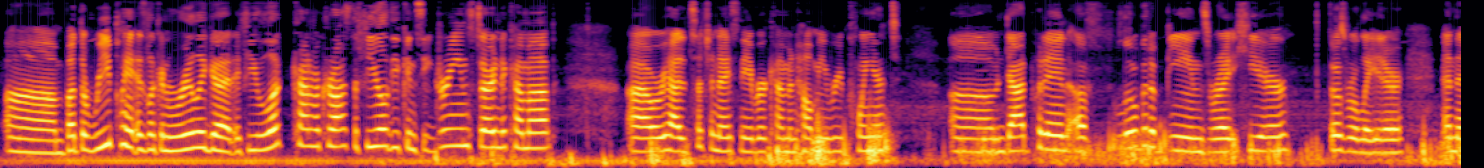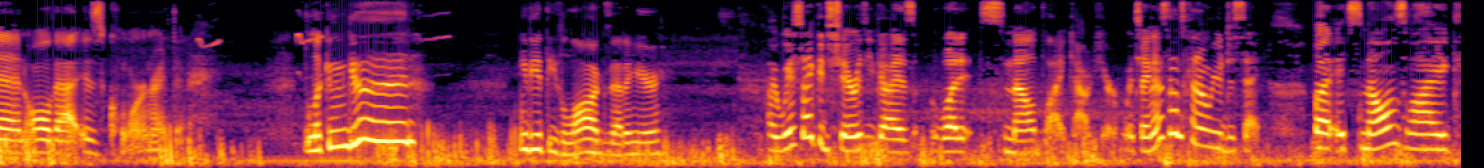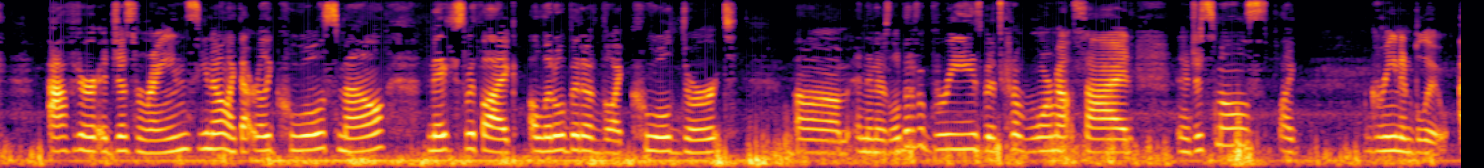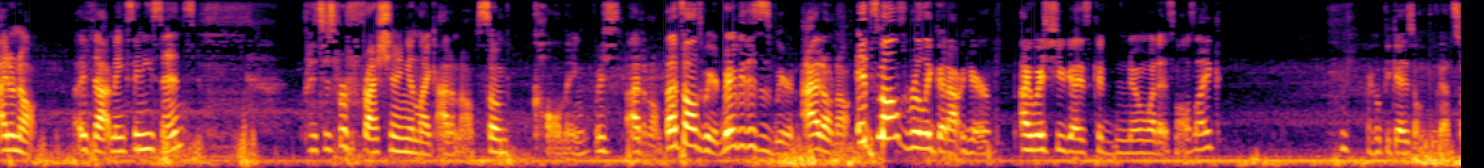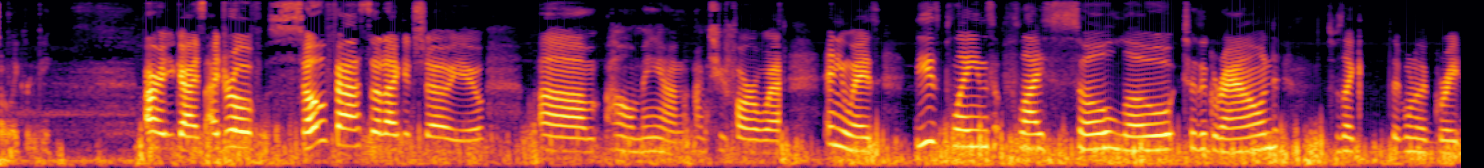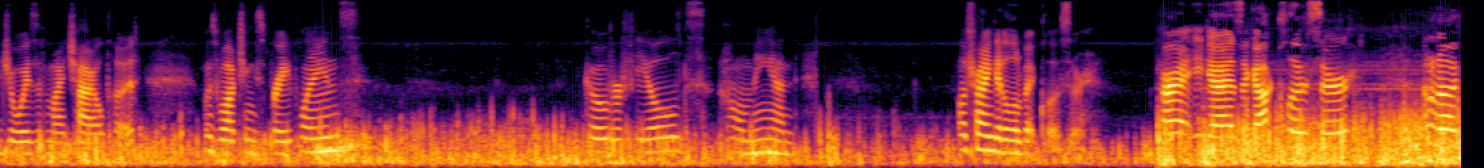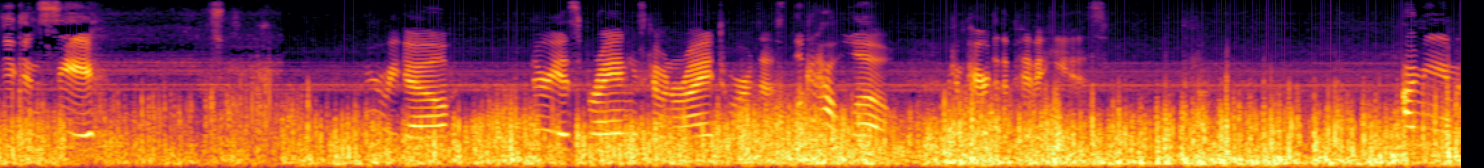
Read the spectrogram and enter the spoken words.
Um, but the replant is looking really good. If you look kind of across the field, you can see green starting to come up, uh, where we had such a nice neighbor come and help me replant. Um, Dad put in a little bit of beans right here. Those were later. And then all that is corn right there. Looking good. Need to get these logs out of here. I wish I could share with you guys what it smelled like out here, which I know sounds kind of weird to say, but it smells like after it just rains, you know, like that really cool smell mixed with like a little bit of like cool dirt. Um, and then there's a little bit of a breeze, but it's kind of warm outside and it just smells like green and blue. I don't know if that makes any sense, it's just refreshing and like, I don't know. So calming, which I don't know. That sounds weird. Maybe this is weird. I don't know. It smells really good out here. I wish you guys could know what it smells like. I hope you guys don't think that's totally creepy. All right, you guys, I drove so fast that I could show you. Um, oh man, I'm too far away. Anyways, these planes fly so low to the ground. This was like the, one of the great joys of my childhood was watching spray planes over fields. Oh man. I'll try and get a little bit closer. All right, you guys, I got closer. I don't know if you can see. Here we go. There he is spraying. He's coming right towards us. Look at how low compared to the pivot he is. I mean,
